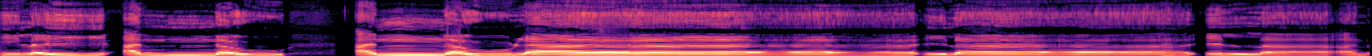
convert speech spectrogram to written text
إليه أنه أنه لا إله إلا أنا.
